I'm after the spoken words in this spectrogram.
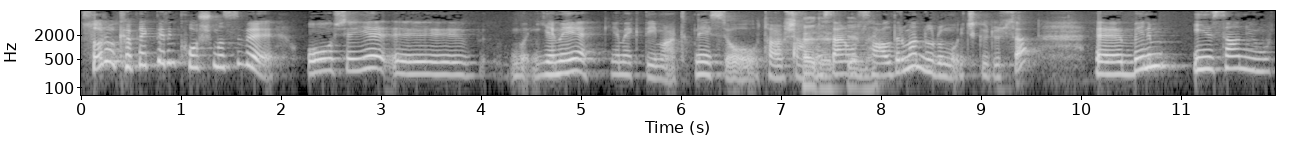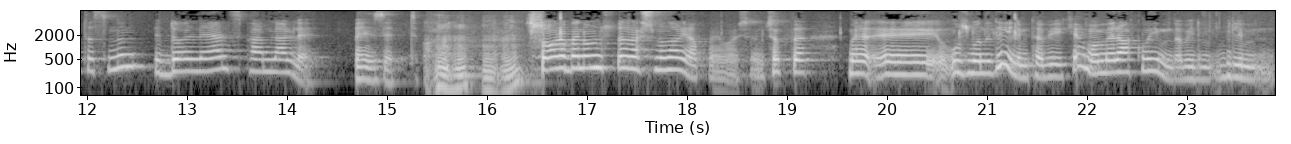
Sonra o köpeklerin koşması ve o şeye e, yemeğe yemek diyeyim artık neyse o tavşan Hedef mesela o yemek. saldırma durumu içgüdüsel. Ee, benim insan yumurtasının dölleyen spermlerle benzetti bana. Sonra ben onun üstüne araştırmalar yapmaya başladım. Çok da e, uzmanı değilim tabii ki ama meraklıyım da bilim, bilim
